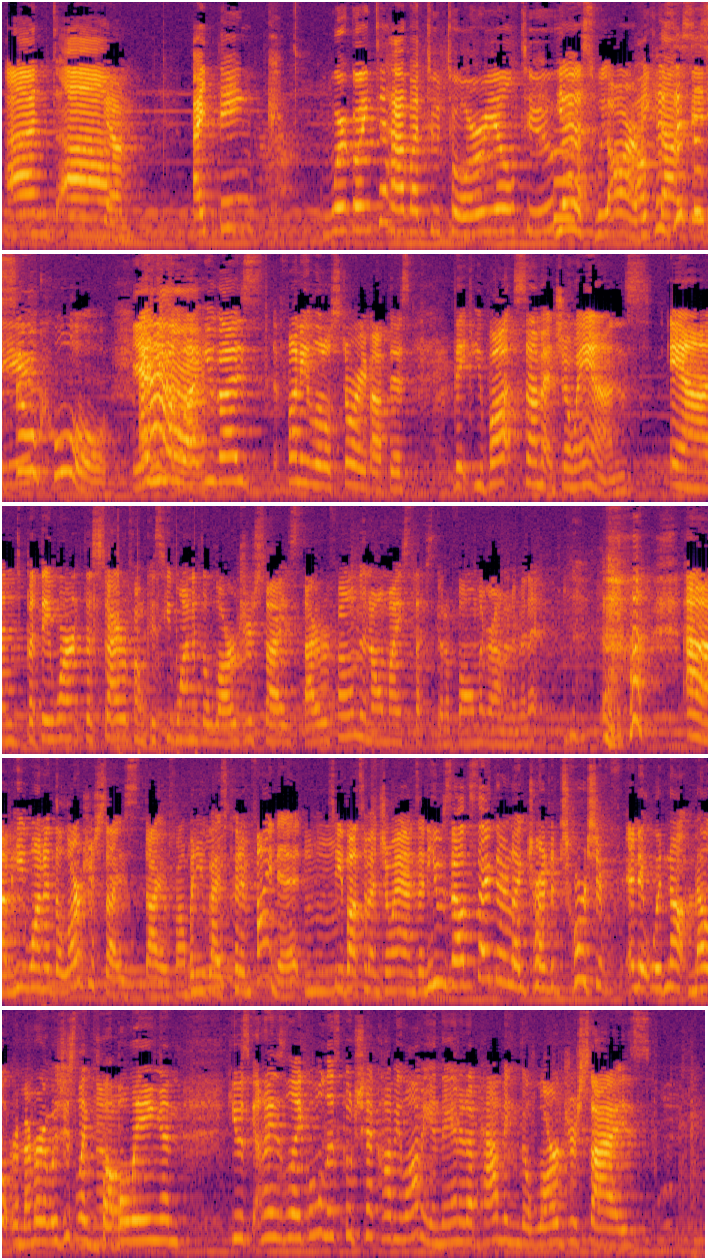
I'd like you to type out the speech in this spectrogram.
And um, I think we're going to have a tutorial too. Yes, we are because this is so cool. And you know Yeah. what, you guys? Funny little story about this: that you bought some at Joann's, and but they weren't the styrofoam because he wanted the larger size styrofoam, and all my stuff's gonna fall on the ground in a minute. um, he wanted the larger size styrofoam, but you guys couldn't find it, Mhm. so you bought some at Joann's, and he was outside there like trying to torch it, and it would not melt. Remember, it was just like No. bubbling and. He was, and I was like, "Oh, let's go check Hobby Lobby," and they ended up having the larger size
